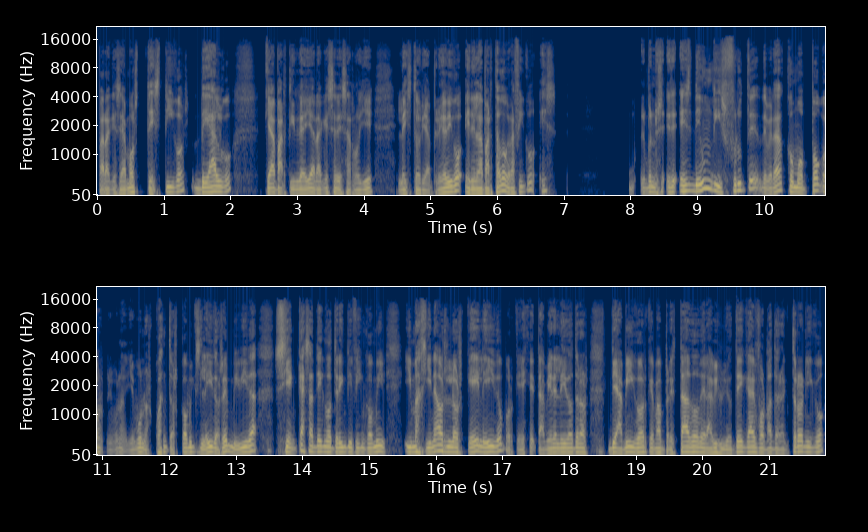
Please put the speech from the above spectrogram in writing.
para que seamos testigos de algo que a partir de ahí hará que se desarrolle la historia. Pero ya digo, en el apartado gráfico es bueno, es de un disfrute, de verdad, como pocos, bueno, llevo unos cuantos cómics leídos en mi vida, si en casa tengo 35.000, imaginaos los que he leído, porque también he leído otros de amigos que me han prestado de la biblioteca en formato electrónico,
